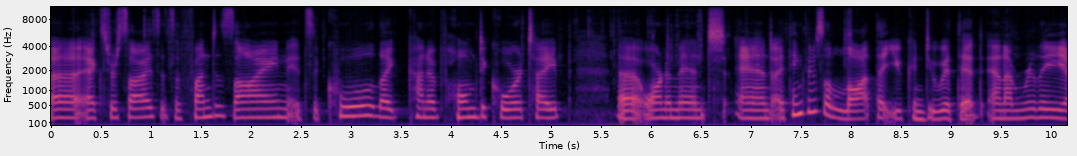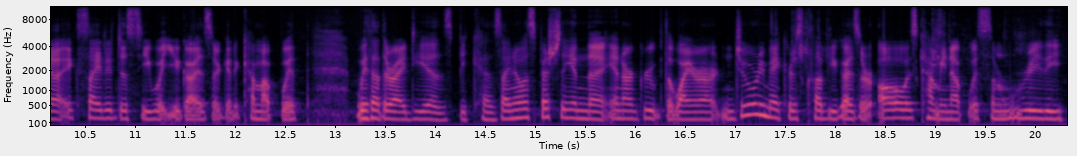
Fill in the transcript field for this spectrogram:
uh, exercise. It's a fun design. It's a cool like kind of home decor type uh, ornament and I think there's a lot that you can do with it and I'm really uh, excited to see what you guys are going to come up with with other ideas because I know especially in the in our group the wire art and jewelry makers club you guys are always coming up with some really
